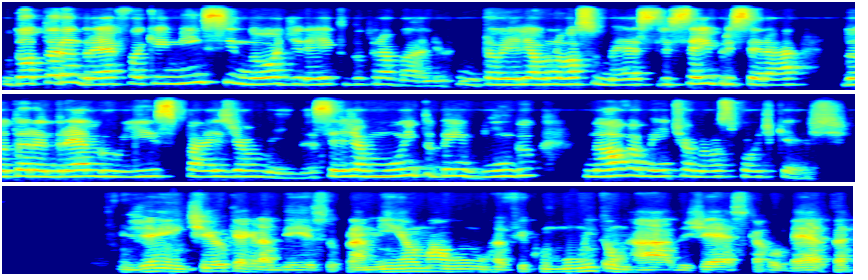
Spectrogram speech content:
o doutor André foi quem me ensinou direito do trabalho. Então, ele é o nosso mestre, sempre será doutor André Luiz Paz de Almeida. Seja muito bem-vindo novamente ao nosso podcast. Gente, eu que agradeço. Para mim é uma honra. Fico muito honrado, Jéssica, Roberta,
